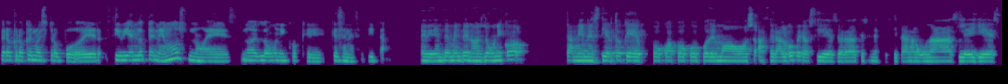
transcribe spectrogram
pero creo que nuestro poder, si bien lo tenemos, no es, no es lo único que, que se necesita. Evidentemente no es lo único. También es cierto que poco a poco podemos hacer algo, pero sí es verdad que se necesitan algunas leyes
